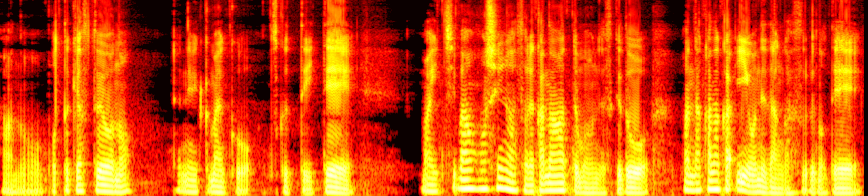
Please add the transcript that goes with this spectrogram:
あの、ポッドキャスト用のダイナミックマイクを作っていて、まあ一番欲しいのはそれかなって思うんですけど、まあなかなかいいお値段がするので、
